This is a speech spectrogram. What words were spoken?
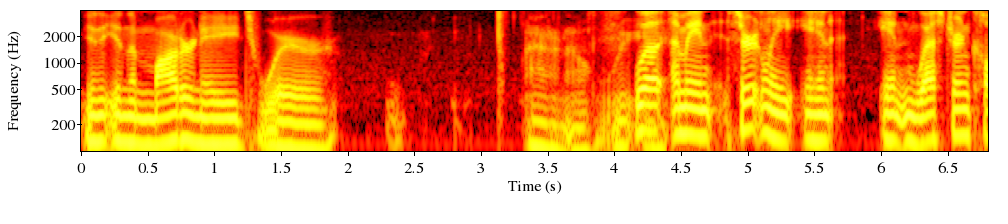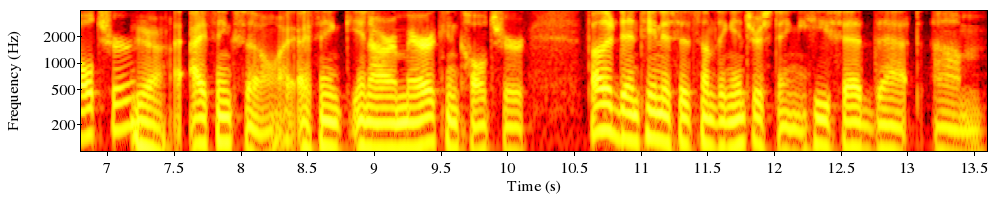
in in the modern age where I don't know. We, Well, I mean, certainly in in Western culture, Yeah. I, I think so. I, I think in our American culture, Father Dentino said something interesting. He said that um,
